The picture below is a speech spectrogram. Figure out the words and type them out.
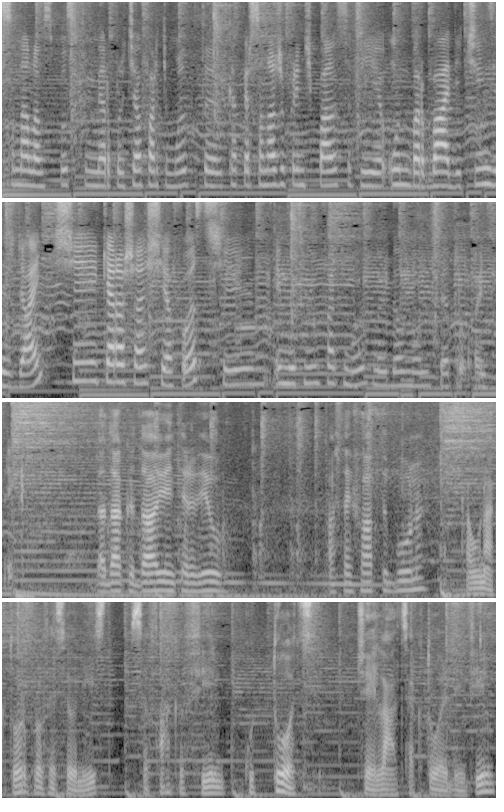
Personal am spus că mi-ar plăcea foarte mult uh, ca personajul principal să fie un bărbat de 50 de ani și chiar așa și a fost și îi mulțumim foarte mult lui domnul Petru Oifric. Dar dacă dau eu interviu, asta e faptă bună? Ca un actor profesionist să facă film cu toți ceilalți actori din film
